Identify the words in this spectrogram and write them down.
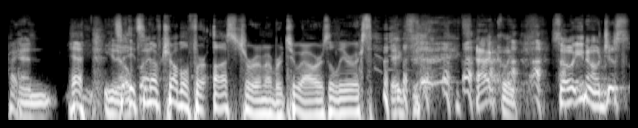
Right. and Yeah, you it's, know, it's but- enough trouble for us to remember two hours of lyrics. Exactly. So you know, just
